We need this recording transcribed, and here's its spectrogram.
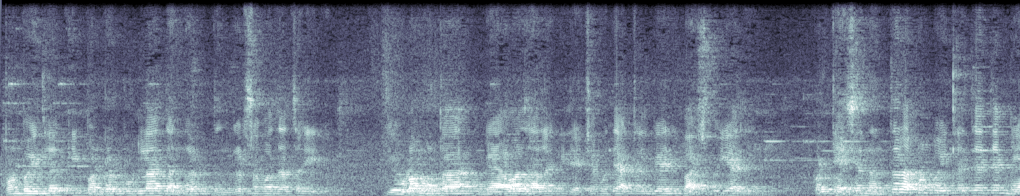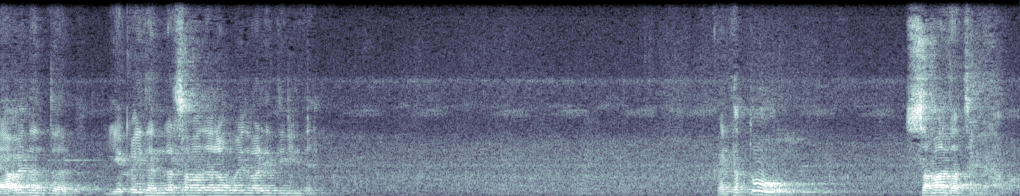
आपण बघितलं की पंढरपूरला धनगर धनगर समाजाचा एक एवढा मोठा मेळावा झाला की ज्याच्यामध्ये अटल बिहारी वाजपेयी आले. पण त्याच्यानंतर आपण बघितलं त्या त्या मेळाव्यानंतर एकही धनगर समाजाला उमेदवारी दिली नाही. कारण का तो समाजाचा मेळावा.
